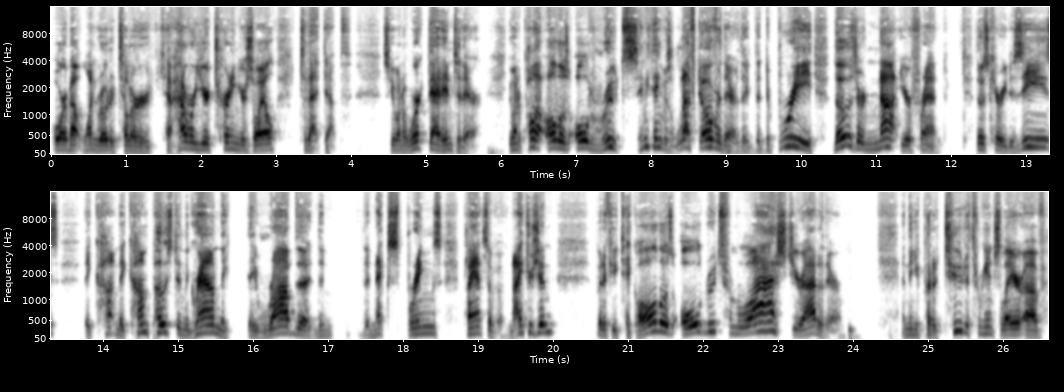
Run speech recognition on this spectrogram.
or about one rototiller, however you're turning your soil to that depth. So you want to work that into there. You want to pull out all those old roots, anything that was left over there, the, the debris, those are not your friend. Those carry disease. They com- they compost in the ground. They they rob the the, the next spring's plants of, of nitrogen. But if you take all those old roots from last year out of there, and then you put a two to three inch layer of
